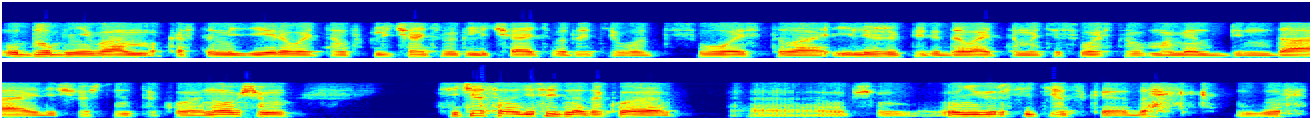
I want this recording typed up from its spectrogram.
удобнее вам кастомизировать, там, включать, выключать вот эти вот свойства, или же передавать там эти свойства в момент бинда или еще что-нибудь такое. Ну, в общем, сейчас оно действительно такое, э, в общем, университетское, да, называется.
